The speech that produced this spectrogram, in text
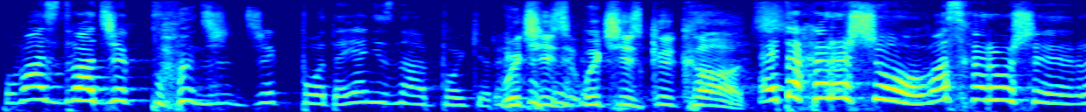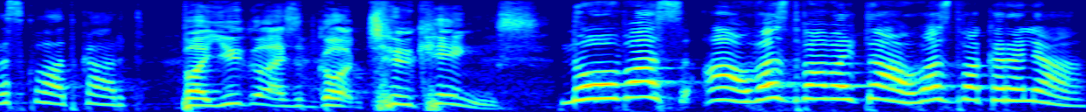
у вас два джекпо- дж- джекпота, я не знаю покер. which is, which is good cards. Это хорошо, у вас хороший расклад карт. But you guys have got two kings, Но у вас, а, у вас два вольта, у вас два короля.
